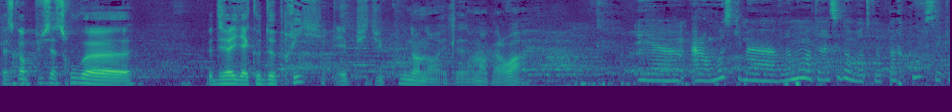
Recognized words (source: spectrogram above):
Parce qu'en plus, ça se trouve. euh, déjà, il n'y a que deux prix. Et puis, du coup, non, non, on n'a pas le droit. Et euh, alors moi, ce qui m'a vraiment intéressé dans votre parcours, c'est que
